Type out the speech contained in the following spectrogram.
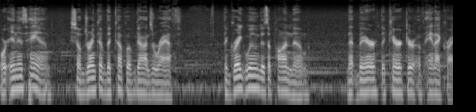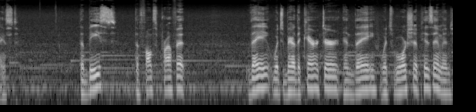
or in his hand, shall drink of the cup of God's wrath. The great wound is upon them that bear the character of Antichrist. The beast, the false prophet, they which bear the character, and they which worship his image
